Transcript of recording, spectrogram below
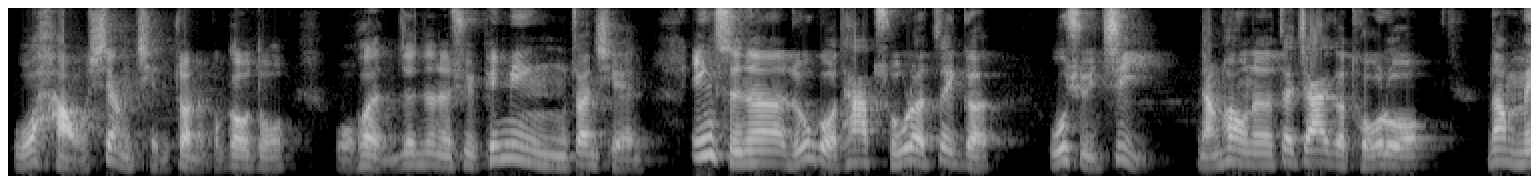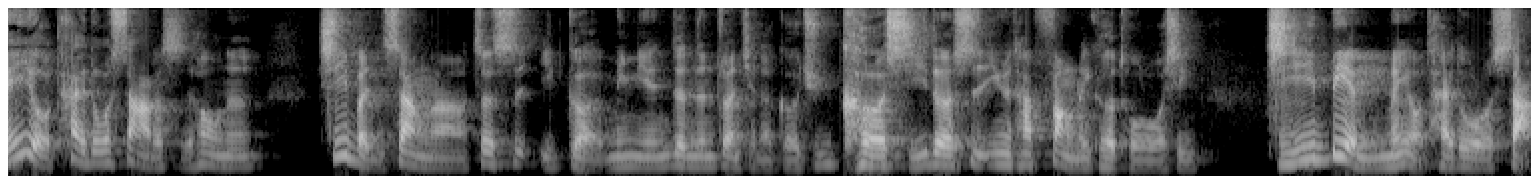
我好像钱赚的不够多，我会很认真的去拼命赚钱。因此呢，如果他除了这个武曲忌，然后呢再加一个陀螺，那没有太多煞的时候呢，基本上啊，这是一个明年认真赚钱的格局。可惜的是，因为他放了一颗陀螺星，即便没有太多的煞，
